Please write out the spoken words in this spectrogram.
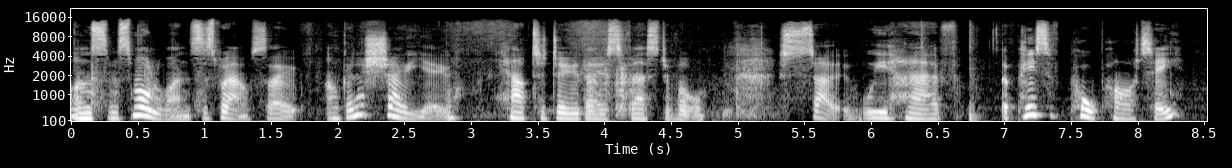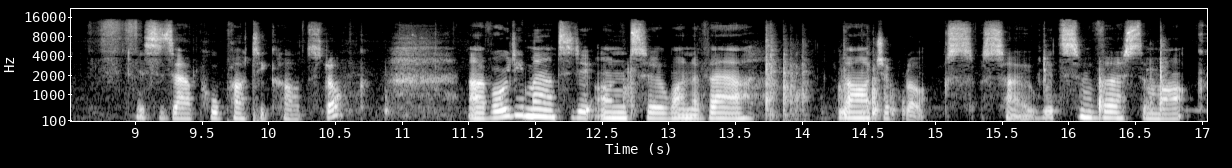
on some smaller ones as well. So I'm going to show you how to do those first of all. So we have a piece of pool party. This is our pool party cardstock. I've already mounted it onto one of our larger blocks. So with some Versamark,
